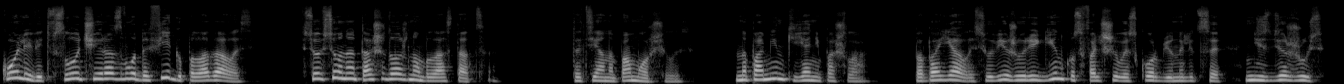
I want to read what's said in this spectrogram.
Коле ведь в случае развода фига полагалась. Все-все Наташе должно было остаться. Татьяна поморщилась. На поминки я не пошла. Побоялась, увижу Регинку с фальшивой скорбью на лице, не сдержусь,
